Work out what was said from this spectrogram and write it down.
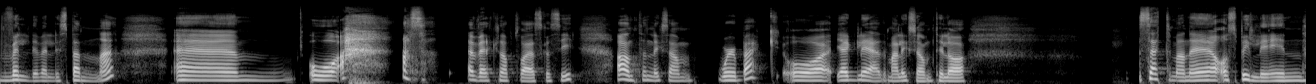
veldig, veldig spennende. Ehm, og altså, jag vet knappt vad jag ska säga. Anten liksom we're back, Och jag gläder mig liksom till att sätta mig ner och spela in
